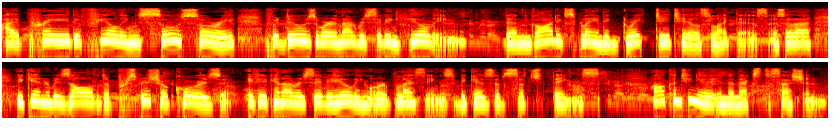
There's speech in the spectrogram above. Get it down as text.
I prayed feeling so sorry for those who are not receiving healing. Then God explained in great details like this, so that you can resolve the spiritual cords if you cannot receive healing or blessings because of such things. I'll continue in the next session.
